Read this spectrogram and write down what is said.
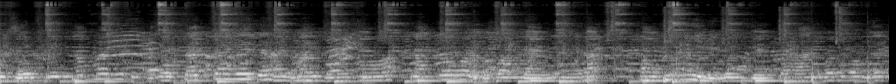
ความสุขกินทำไมสนุกจัดใจจะให้ไม่บอยหัหลับน้อยประคามอย่างนี้รักท้องที่ไม่ลืมเปลี่ยนจานเพราะร่วมเดิน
